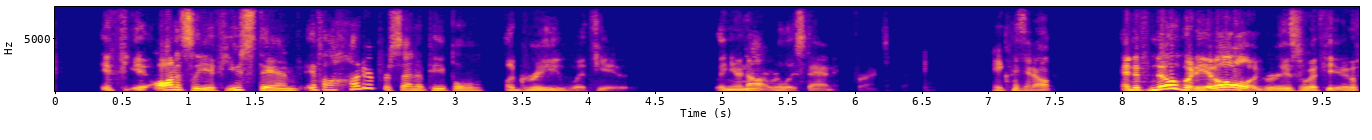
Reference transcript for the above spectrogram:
if you, honestly, if you stand, if 100% of people agree with you, then you're not really standing for anything. Exactly. You know, and if nobody at all agrees with you,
